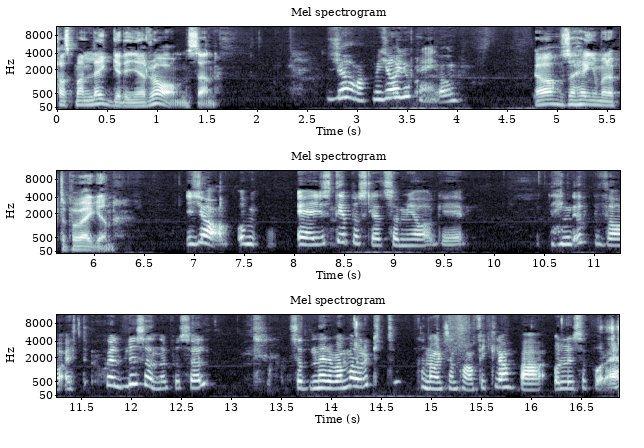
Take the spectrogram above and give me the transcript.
Fast man lägger det i en ram sen. ja men jag har gjort det en gång. Ja, och så hänger man upp det på väggen. Ja, och eh, just det pusslet som jag eh, hängde upp var ett självlysande pussel. Så att när det var mörkt kunde man liksom ha en ficklampa och lysa på det.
